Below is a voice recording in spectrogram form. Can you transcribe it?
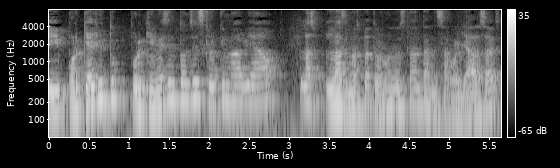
¿Y por qué a YouTube? Porque en ese entonces creo que no había. Las, las demás plataformas no estaban tan desarrolladas, ¿sabes?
